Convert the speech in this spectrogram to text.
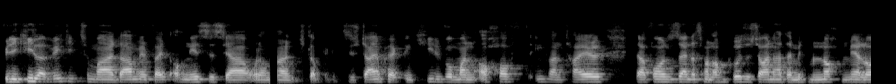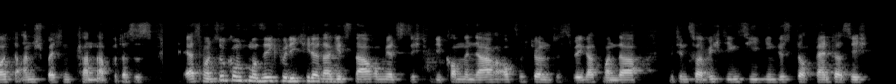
für die Kieler wichtig, zumal damit vielleicht auch nächstes Jahr oder mal, ich glaube, da gibt es dieses Steinprojekt in Kiel, wo man auch hofft, irgendwann Teil davon zu sein, dass man auch ein größeres Stadion hat, damit man noch mehr Leute ansprechen kann. Aber das ist erstmal Zukunftsmusik für die Kieler, da geht es darum, jetzt sich für die kommenden Jahre aufzustellen. Und deswegen hat man da mit den zwei wichtigen Siegen gegen Düsseldorf Panthers sich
